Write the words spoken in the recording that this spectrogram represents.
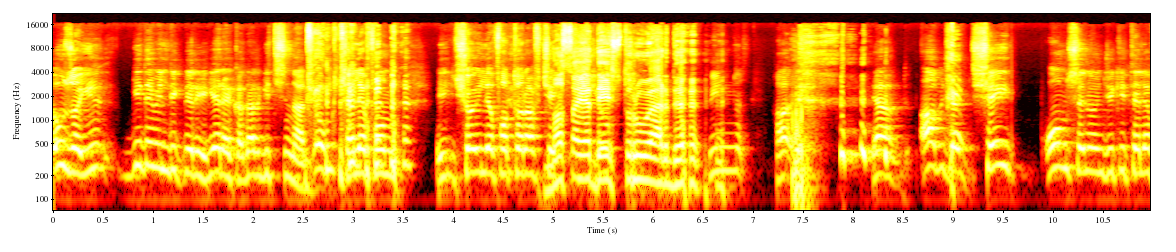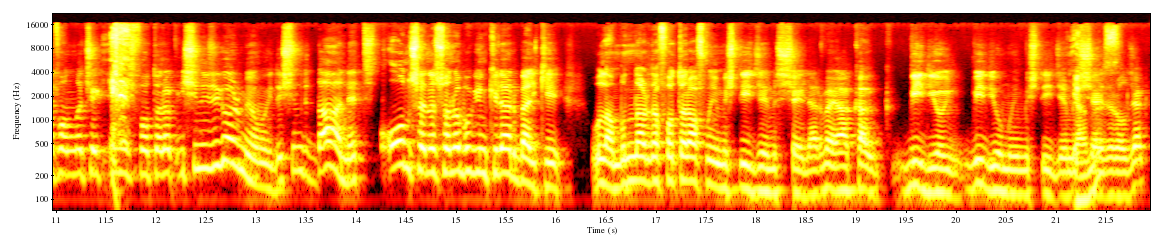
Uzayı gidebildikleri yere kadar gitsinler. Yok telefon şöyle fotoğraf çekmiş. NASA'ya desturu verdi. Bilmem- Ha- ya abi de şey 10 sene önceki telefonla çektiğiniz fotoğraf işinizi görmüyor muydu? Şimdi daha net 10 sene sonra bugünküler belki ulan bunlar da fotoğraf mıymış diyeceğimiz şeyler veya video video muymuş diyeceğimiz Yalnız şeyler olacak.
